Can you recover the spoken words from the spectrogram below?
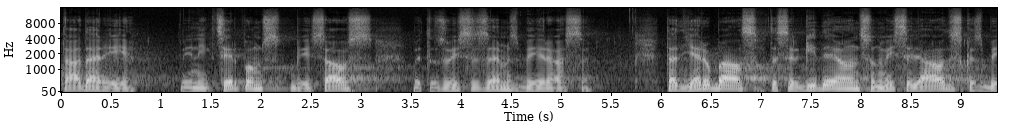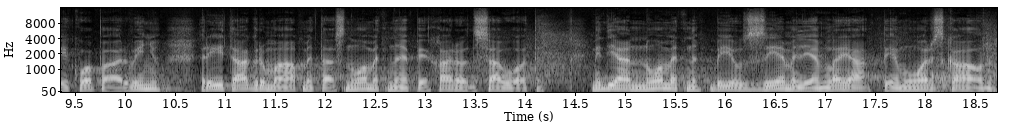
tā darīja. Vienīgi cirpums bija savs, bet uz visas zemes bija rasa. Tad Jerubāls, tas ir Gideons un visi ļaudis, kas bija kopā ar viņu, rīta agrumā apmetās nometnē pie Haroda savota. Midjāna nometne bija uz ziemeļiem, lejā pie Mūras kalna.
